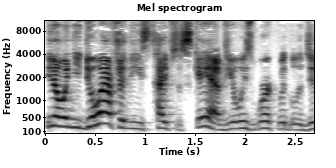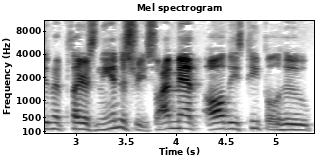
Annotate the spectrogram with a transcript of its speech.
you know, when you go after these types of scams, you always work with legitimate players in the industry. So I met all these people who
